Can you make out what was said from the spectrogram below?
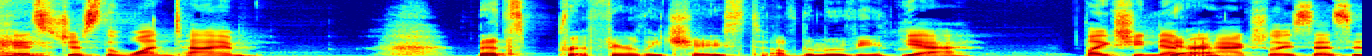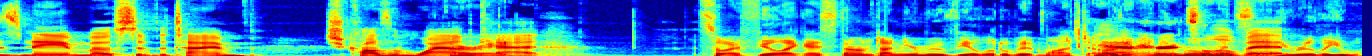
kiss just the one time. That's pr- fairly chaste of the movie. Yeah, like she never Yeah. actually says his name most of the time. She calls him Wildcat. So I feel like I stomped on your movie a little bit much. Yeah, Are it there any hurts a little moments that bit. you really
